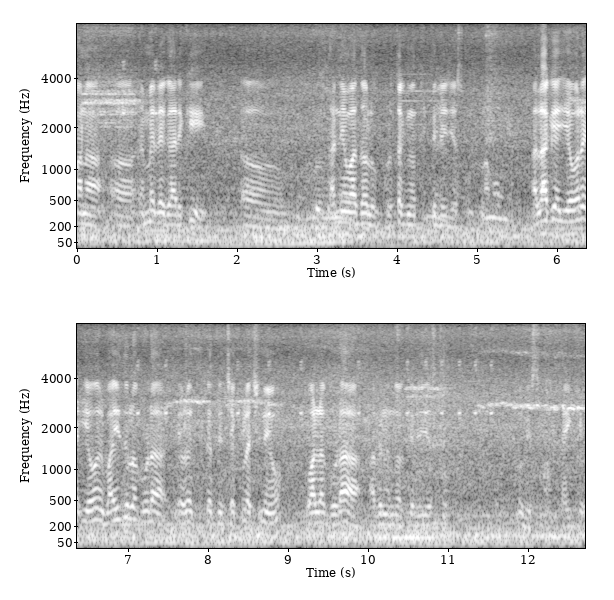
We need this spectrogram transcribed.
మన ఎమ్మెల్యే గారికి ధన్యవాదాలు కృతజ్ఞతలు తెలియజేసుకుంటున్నాము అలాగే ఎవరై ఎవరి వైద్యులకు కూడా ఎవరైతే చెక్కులు వచ్చినాయో వాళ్ళకు కూడా అభినందనలు తెలియజేస్తూ ముగిస్తున్నాం. థ్యాంక్ యూ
